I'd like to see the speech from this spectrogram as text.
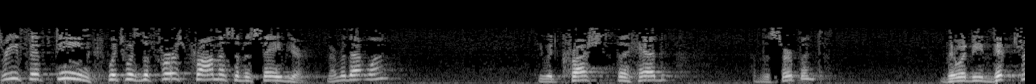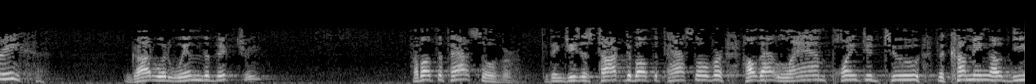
3:15, which was the first promise of a savior. Remember that one? He would crush the head of the serpent. There would be victory. God would win the victory. How about the Passover? Do you think Jesus talked about the Passover? How that lamb pointed to the coming of the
